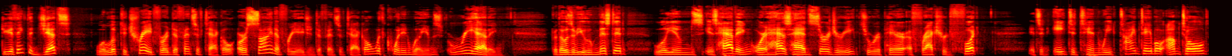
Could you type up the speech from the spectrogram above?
Do you think the Jets will look to trade for a defensive tackle or sign a free agent defensive tackle with Quinnen Williams rehabbing. For those of you who missed it, Williams is having or has had surgery to repair a fractured foot. It's an eight to 10 week timetable, I'm told.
